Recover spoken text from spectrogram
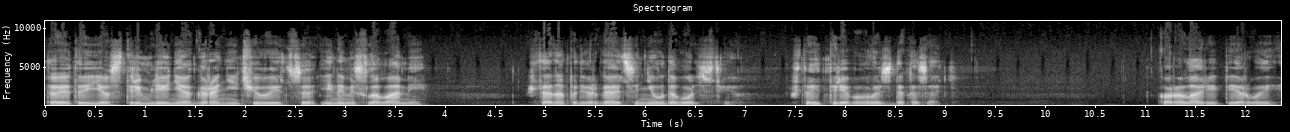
то это ее стремление ограничивается, иными словами, что она подвергается неудовольствию, что и требовалось доказать. Короларий первый.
